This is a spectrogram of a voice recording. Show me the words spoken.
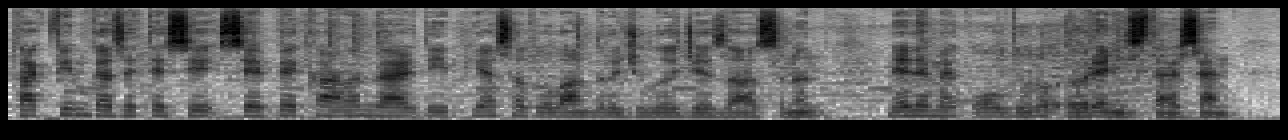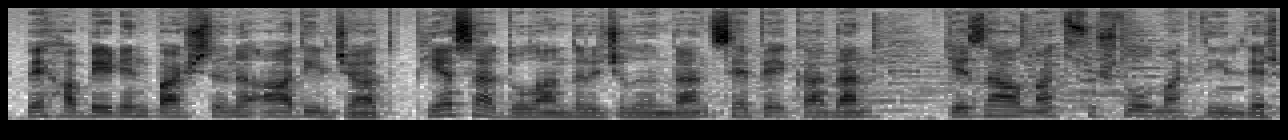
Takvim gazetesi SPK'nın verdiği piyasa dolandırıcılığı cezasının ne demek olduğunu öğren istersen ve haberin başlığını adil cahat, piyasa dolandırıcılığından SPK'dan ceza almak suçlu olmak değildir.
